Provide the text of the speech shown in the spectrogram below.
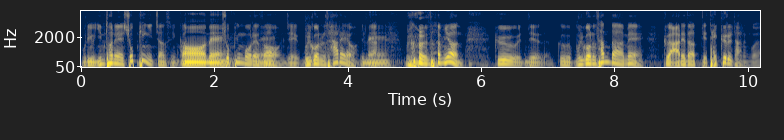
우리 인터넷 쇼핑 있지 않습니까? 어, 네. 쇼핑몰에서 이제 물건을 사래요. 일단 네. 물건을 사면 그 이제 그 물건을 산 다음에 그 아래다 댓글을 다는 거야.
